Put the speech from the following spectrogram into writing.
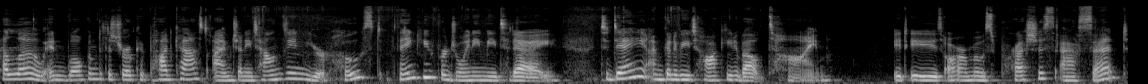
Hello, and welcome to the Stroke It podcast. I'm Jenny Townsend, your host. Thank you for joining me today. Today, I'm going to be talking about time. It is our most precious asset,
